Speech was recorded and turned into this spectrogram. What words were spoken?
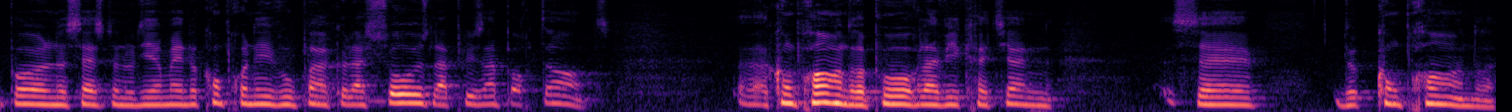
Paul ne cesse de nous dire, mais ne comprenez-vous pas que la chose la plus importante à comprendre pour la vie chrétienne, c'est de comprendre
